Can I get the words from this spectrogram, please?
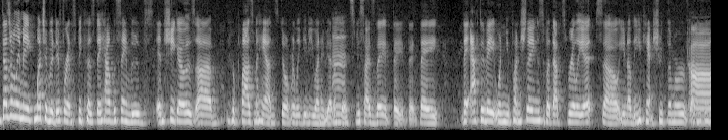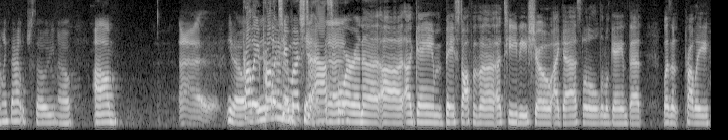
doesn't really make much of a difference because they have the same moves, and Shego's. Uh, her plasma hands don't really give you any benefits besides they they they. they they activate when you punch things, but that's really it. So you know that you can't shoot them or anything like that. Which so you know, um, uh, you know, Probably, probably too much to ask Uh, for in a uh, a game based off of a, a TV show. I guess little little game that wasn't probably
